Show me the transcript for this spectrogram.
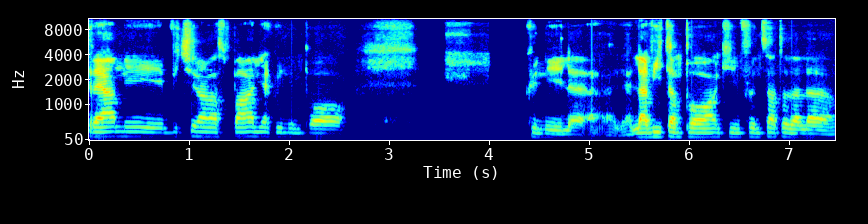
tre anni vicino alla Spagna, quindi un po' quindi la, la vita un po' anche influenzata dalla,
